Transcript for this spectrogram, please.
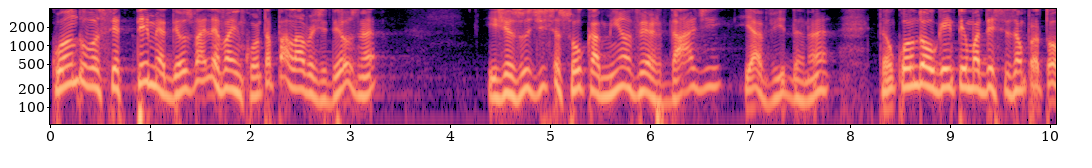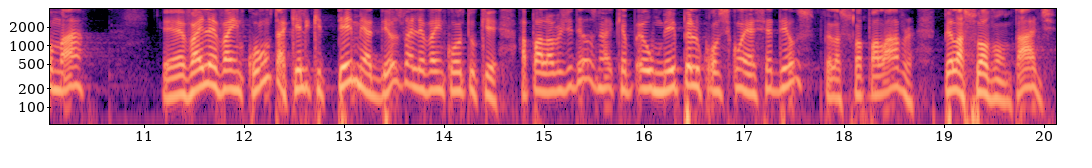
quando você teme a Deus, vai levar em conta a palavra de Deus, né? E Jesus disse: Eu sou o caminho, a verdade e a vida, né? Então, quando alguém tem uma decisão para tomar, é, vai levar em conta, aquele que teme a Deus, vai levar em conta o quê? A palavra de Deus, né? Que é o meio pelo qual se conhece a Deus, pela sua palavra, pela sua vontade.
